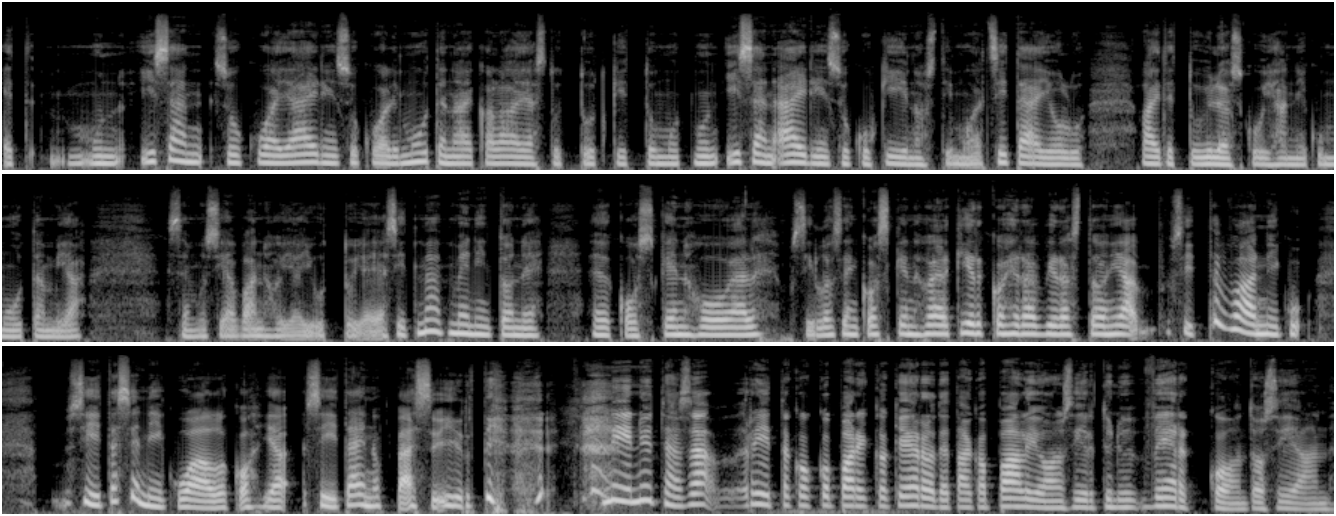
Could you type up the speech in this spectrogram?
että mun isän sukua ja äidin sukua oli muuten aika laajasti tutkittu, mutta mun isän äidin suku kiinnosti mua, että sitä ei ollut laitettu ylös kuin ihan niin kuin muutamia semmoisia vanhoja juttuja. Ja sitten mä menin tuonne Kosken HL, silloisen Kosken HL kirkkoherran virastoon ja sitten vaan niinku, siitä se niinku alkoi ja siitä en ole päässyt irti. Niin, nythän sä Riitta Kokko Parikka kerrot, että aika paljon on siirtynyt verkkoon tosiaan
